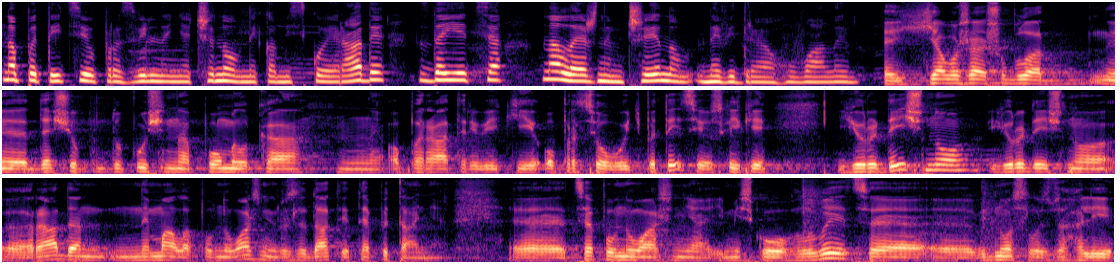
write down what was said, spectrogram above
на петицію про звільнення чиновника міської ради, здається, належним чином не відреагували. Я вважаю, що була е, дещо допущена помилка операторів, які опрацьовують петиції, оскільки юридично, юридично е, рада не мала повноважень розглядати те питання. Е, Це повноваження і міського голови, це е, відносилось взагалі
